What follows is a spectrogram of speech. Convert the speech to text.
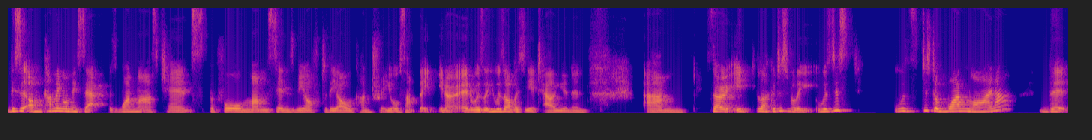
this is i'm coming on this app as one last chance before mum sends me off to the old country or something you know and it was he was obviously italian and um so it like it just really it was just was just a one liner that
